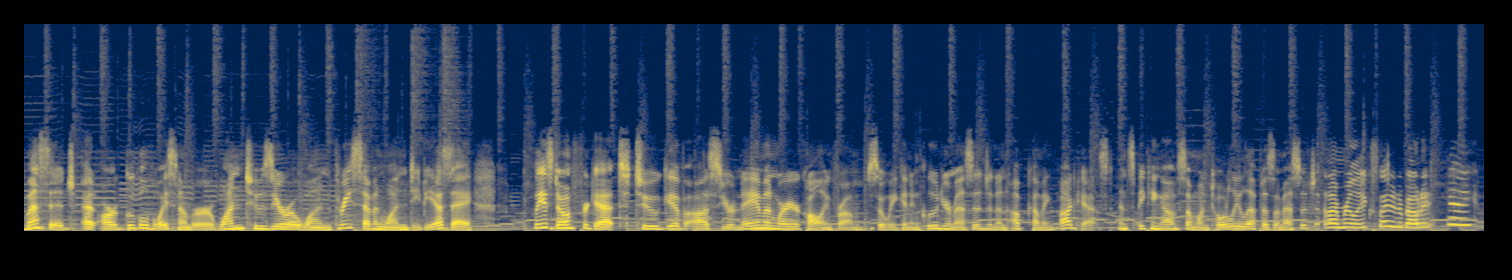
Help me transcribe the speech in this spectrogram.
message at our Google Voice number 1201 371 DBSA. Please don't forget to give us your name and where you're calling from so we can include your message in an upcoming podcast. And speaking of, someone totally left us a message, and I'm really excited about it. Yay!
